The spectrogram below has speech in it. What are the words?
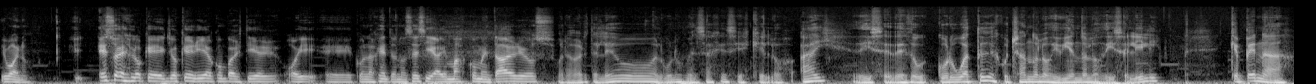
Y bueno, eso es lo que yo quería compartir hoy eh, con la gente. No sé si hay más comentarios. Bueno, a ver, te leo algunos mensajes si es que los hay. Dice, desde Curuguatú, escuchándolos y viéndolos, dice Lili, qué pena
